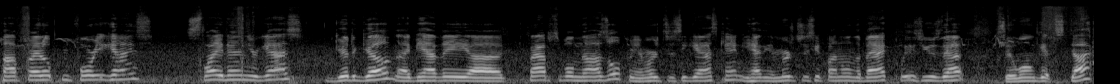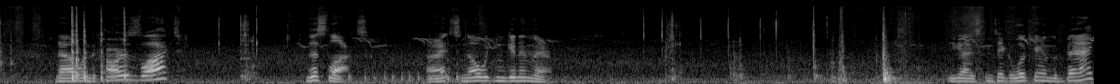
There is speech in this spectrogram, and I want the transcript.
pops right open for you guys. Slide in your gas, good to go. Now if you have a uh, collapsible nozzle for your emergency gas can, you have the emergency funnel in the back, please use that so it won't get stuck. Now when the car is locked, this locks. All right, so now we can get in there. You guys can take a look here in the back.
